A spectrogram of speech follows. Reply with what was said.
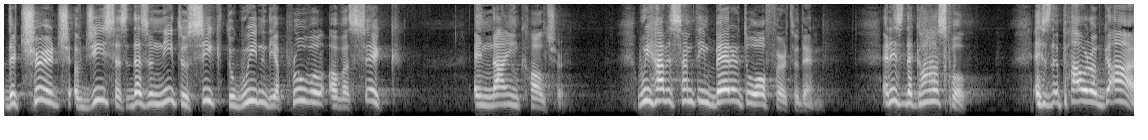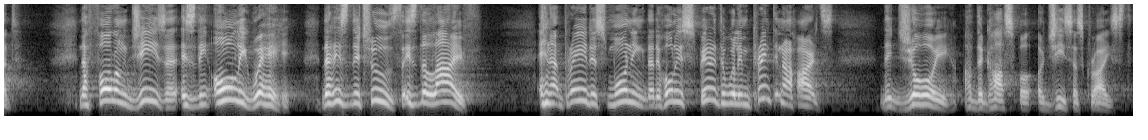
the church of Jesus doesn't need to seek to win the approval of a sick and dying culture. We have something better to offer to them, and it's the gospel, it's the power of God. That following Jesus is the only way, that is the truth, is the life. And I pray this morning that the Holy Spirit will imprint in our hearts the joy of the gospel of Jesus Christ.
